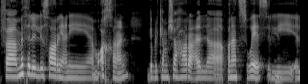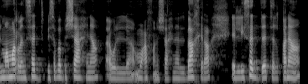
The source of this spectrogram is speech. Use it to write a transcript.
فمثل اللي صار يعني مؤخرا قبل كم شهر على قناة السويس اللي الممر انسد بسبب الشاحنة أو مو عفوا الشاحنة الباخرة اللي سدت القناة.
